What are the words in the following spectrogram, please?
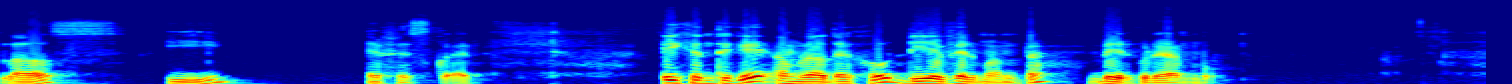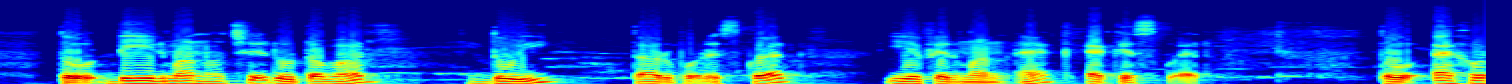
plus E F square এইখান থেকে আমরা দেখো ডিএফ এর মানটা বের করে আনব। তো ডি এর মান হচ্ছে রুট ওভার দুই, তার উপর স্কোয়ার ইএফ এর মান এক এক স্কোয়ার তো এখন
